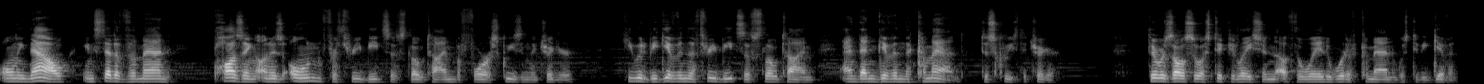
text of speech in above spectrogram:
Only now, instead of the man pausing on his own for three beats of slow time before squeezing the trigger, he would be given the three beats of slow time and then given the command to squeeze the trigger. There was also a stipulation of the way the word of command was to be given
